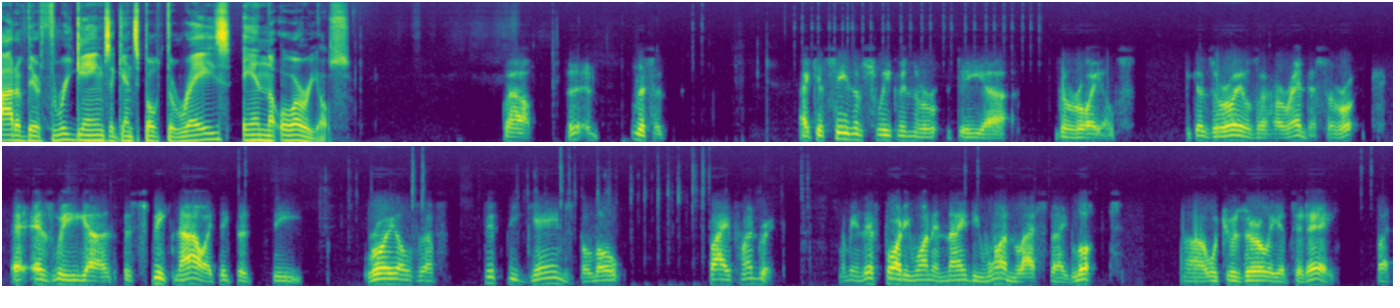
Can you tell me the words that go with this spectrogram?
out of their three games against both the Rays and the Orioles. Well, listen, I can see them sweeping the the uh, the Royals because the Royals are horrendous. Ro- as we uh, speak now, I think that the Royals are 50 games below 500. I mean, they're 41 and 91 last I looked, uh, which was earlier today. But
